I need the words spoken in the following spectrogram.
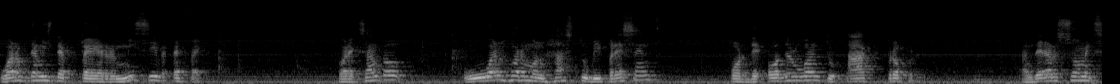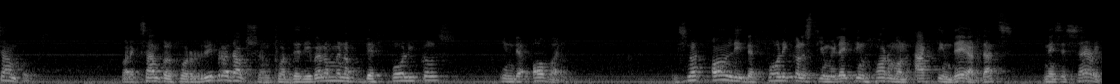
One of them is the permissive effect. For example, one hormone has to be present for the other one to act properly. And there are some examples. For example, for reproduction, for the development of the follicles in the ovary. It's not only the follicle stimulating hormone acting there, that's necessary.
